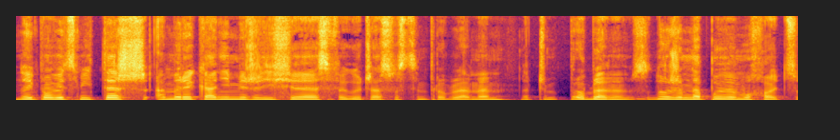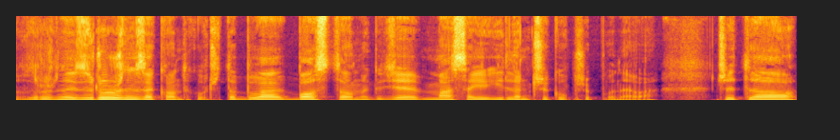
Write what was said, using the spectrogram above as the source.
No i powiedz mi też, Amerykanie mierzyli się swego czasu z tym problemem, znaczy problemem, z dużym napływem uchodźców z różnych, z różnych zakątków. Czy to była Boston, gdzie masa Irlandczyków przypłynęła, czy to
